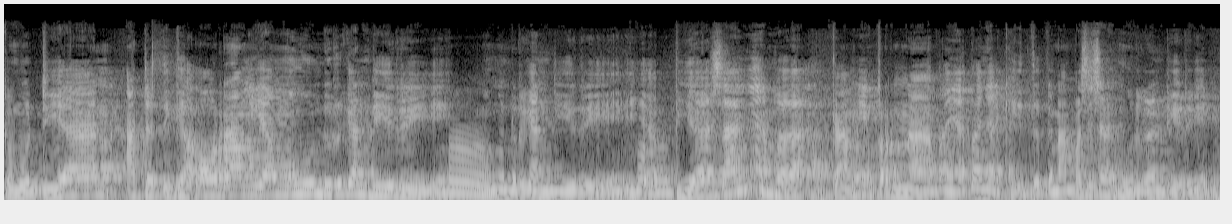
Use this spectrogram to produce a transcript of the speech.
Kemudian ada tiga orang yang mengundurkan diri. Mm. mengundurkan diri. Ya biasanya mbak kami pernah tanya-tanya gitu kenapa sih sampai mengundurkan diri?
